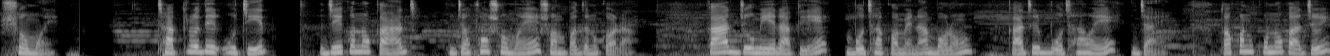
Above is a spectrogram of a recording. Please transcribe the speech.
সময়। ছাত্রদের উচিত যে কোনো কাজ যথাসময়ে সম্পাদন করা। কাজ জমিয়ে রাখলে বোঝা কমে না, বরং কাজের বোঝা হয়ে যায়। তখন কোনো কাজই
